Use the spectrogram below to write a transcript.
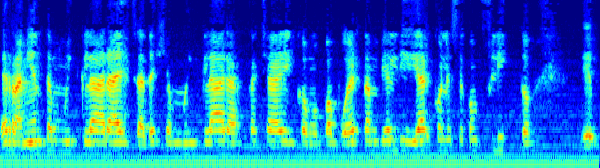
herramientas muy claras, estrategias muy claras, ¿cachai? Como para poder también lidiar con ese conflicto. Eh,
